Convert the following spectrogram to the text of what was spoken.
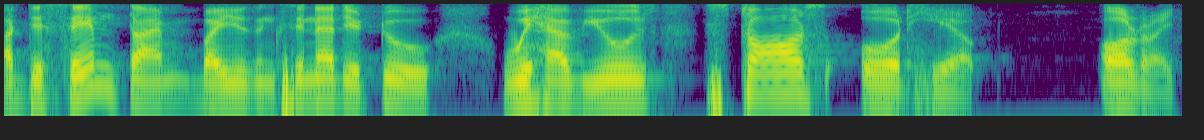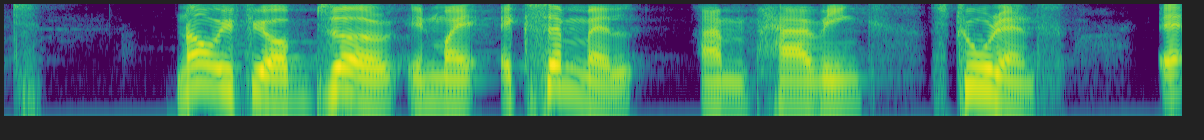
at the same time by using scenario 2 we have used stars over here all right now, if you observe in my XML, I'm having students, eh,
